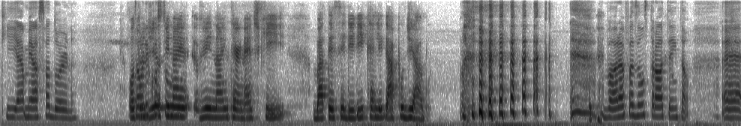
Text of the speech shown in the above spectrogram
que é ameaçador, né? Outro então, dia costuma... eu vi na, vi na internet que bater siririca é ligar pro diabo. Bora fazer uns trotes, então. É...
